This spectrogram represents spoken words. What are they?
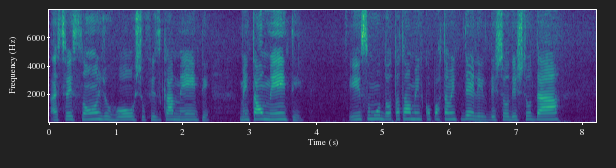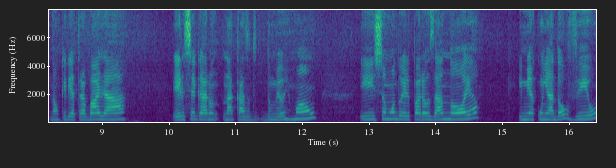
as feições do rosto, fisicamente, mentalmente. E isso mudou totalmente o comportamento dele. Ele deixou de estudar, não queria trabalhar. Eles chegaram na casa do meu irmão e chamando ele para usar noia. E minha cunhada ouviu.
